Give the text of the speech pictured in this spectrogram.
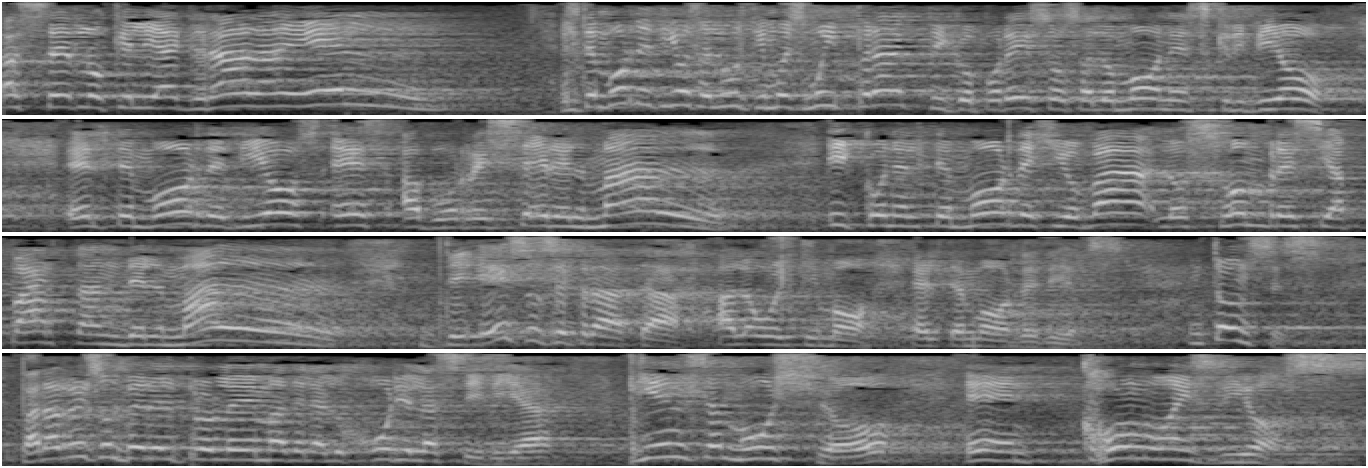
hacer lo que le agrada a Él. El temor de Dios al último es muy práctico, por eso Salomón escribió, el temor de Dios es aborrecer el mal y con el temor de Jehová los hombres se apartan del mal. De eso se trata a lo último el temor de Dios. Entonces, para resolver el problema de la lujuria y la lascivia, piensa mucho en cómo es Dios.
